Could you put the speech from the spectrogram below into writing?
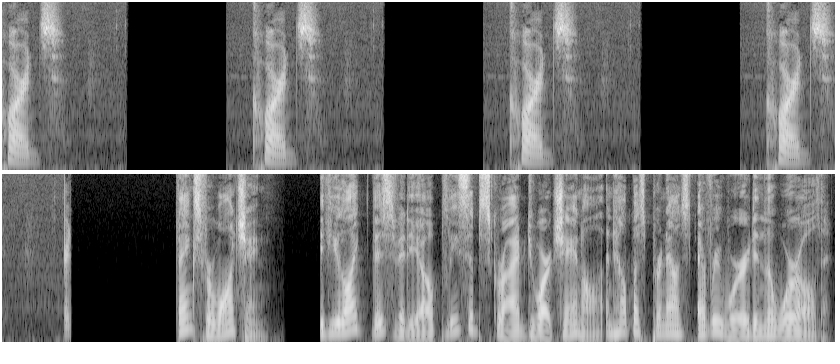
cords cords cords cords Thanks for watching. If you liked this video, please subscribe to our channel and help us pronounce every word in the world.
